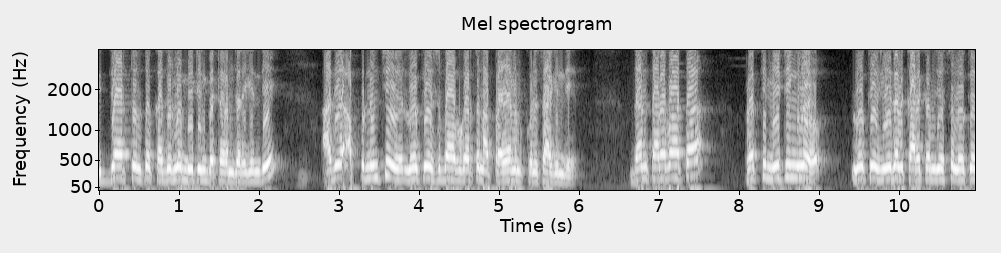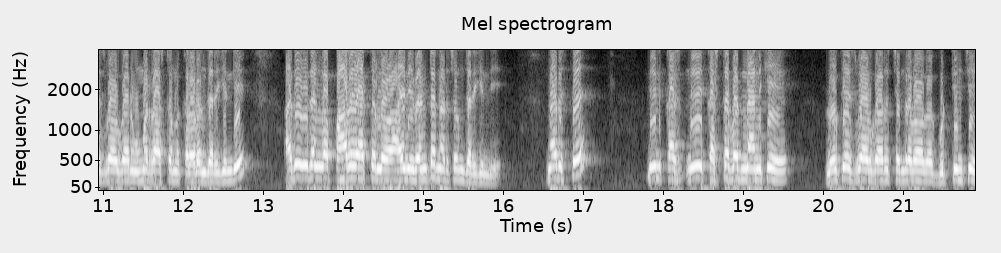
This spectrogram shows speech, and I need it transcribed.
విద్యార్థులతో కదిరిలో మీటింగ్ పెట్టడం జరిగింది. అది అప్పటి నుంచి లోకేష్ బాబు గారితో నా ప్రయాణం కొనసాగింది. దాని తర్వాత ప్రతి మీటింగ్లో లోకేష్ ఏదైనా కార్యక్రమం చేస్తూ లోకేష్ బాబు గారిని ఉమ్మడి రాష్ట్రంలో కలవడం జరిగింది. అదేవిధంగా పాదయాత్రలో ఆయన వెంట నడచడం జరిగింది. నడిస్తే నేను కష్ట నేను కష్టపడడానికి లోకేష్ బాబు గారు చంద్రబాబు గారు గుర్తించి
